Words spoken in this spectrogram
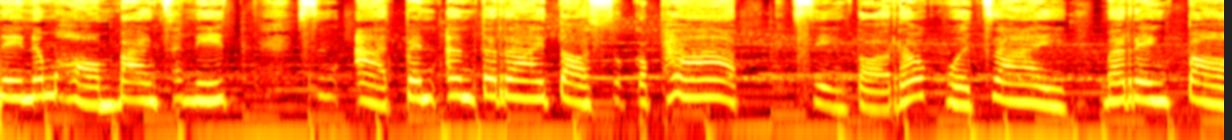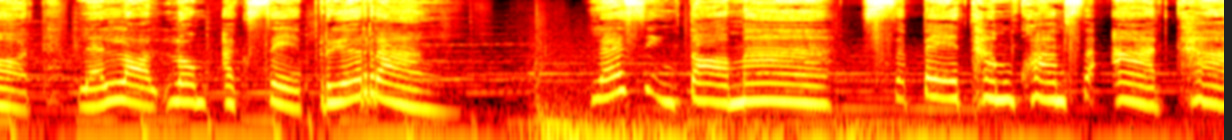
ในน้ำหอมบางชนิด ซึ่งอาจเป็นอันตรายต่อสุขภาพ เสี่ยงต่อโรคหัวใจ มะเร็งปอด และหลอดลมอักเสบเรื้อรัง และสิ่งต่อมา สเปรย์ทำความสะอาดค่ะ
